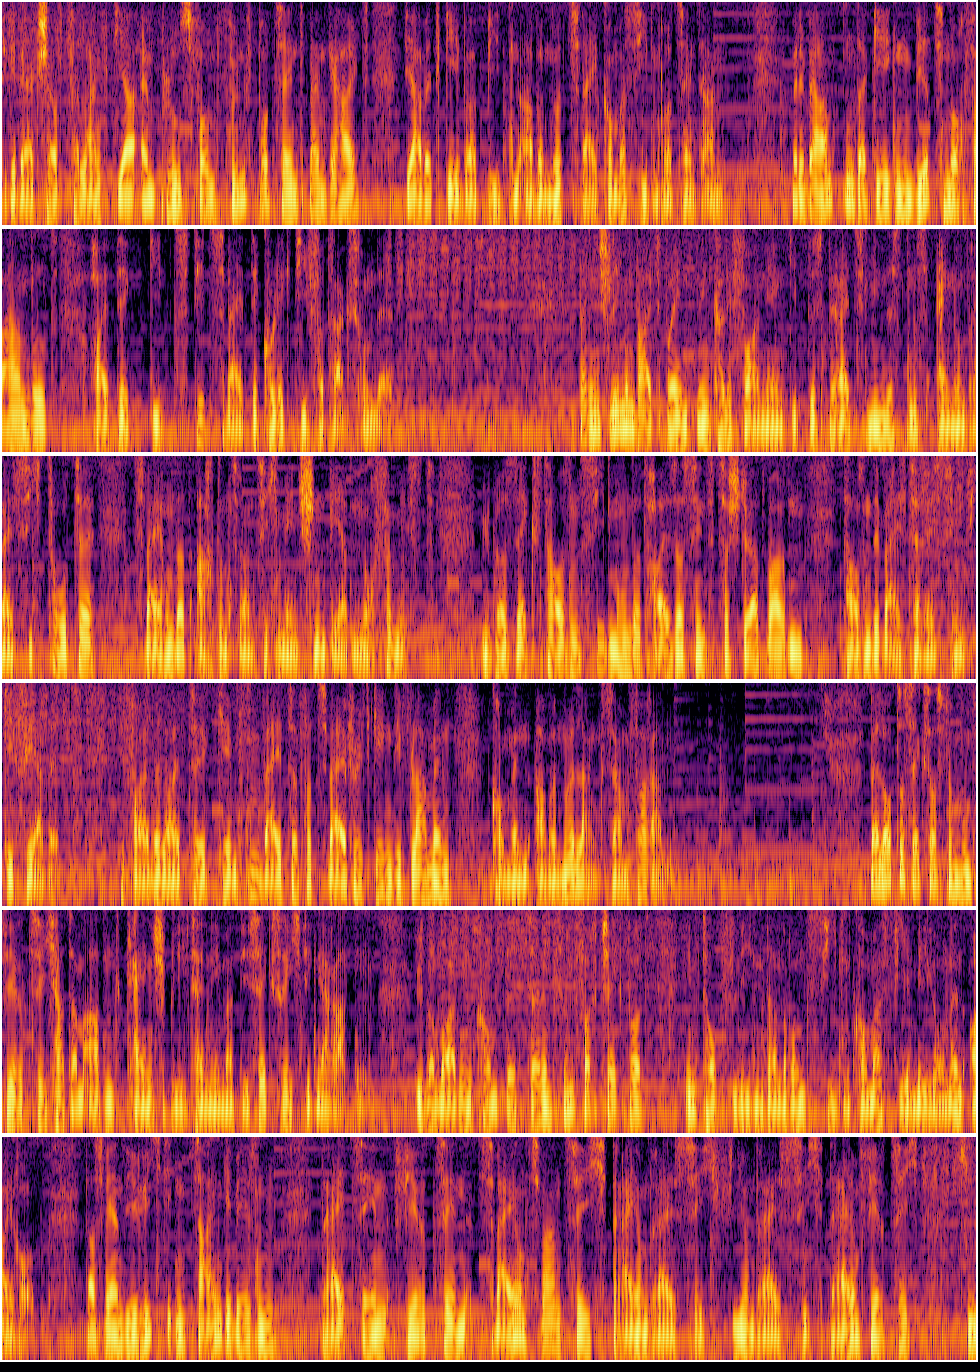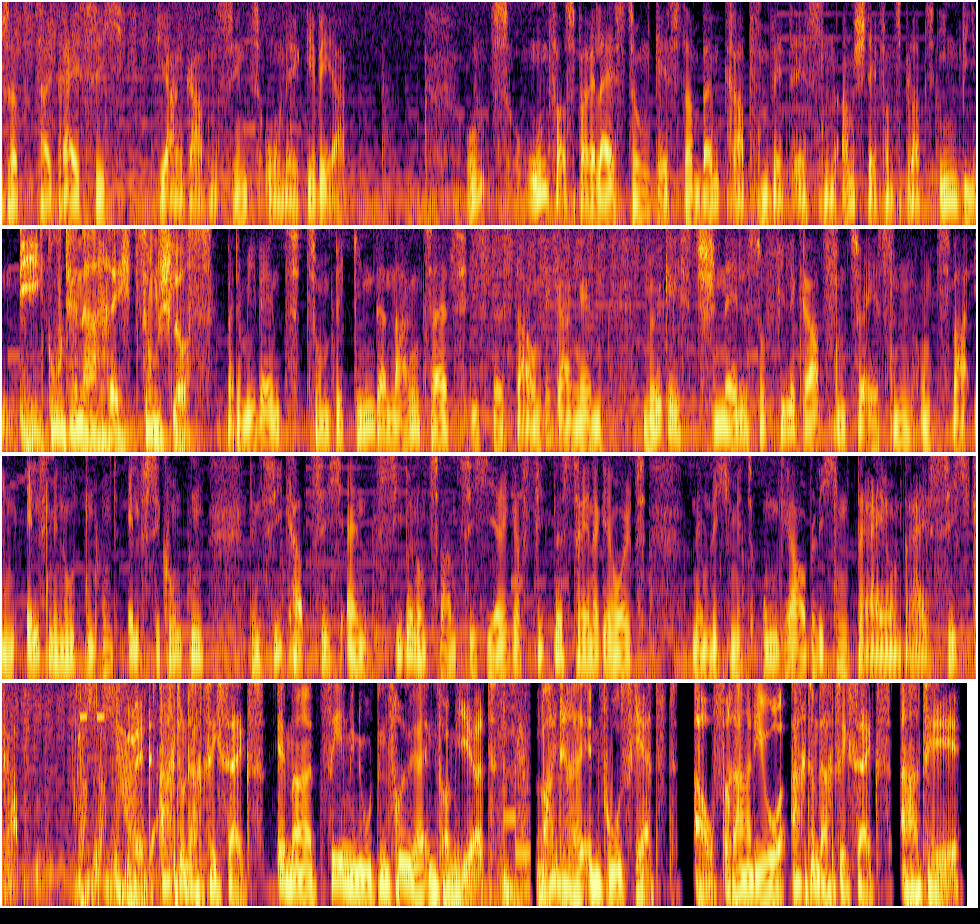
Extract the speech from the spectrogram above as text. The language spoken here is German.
Die Gewerkschaft verlangt ja ein Plus von 5% beim Gehalt, die Arbeitgeber bieten aber nur 2,7% an. Bei den Beamten dagegen wird noch verhandelt. Heute gibt's die zweite Kollektivvertragsrunde. Bei den schlimmen Waldbränden in Kalifornien gibt es bereits mindestens 31 Tote, 228 Menschen werden noch vermisst. Über 6700 Häuser sind zerstört worden, tausende weitere sind gefährdet. Die Feuerwehrleute kämpfen weiter verzweifelt gegen die Flammen, kommen aber nur langsam voran. Bei Lotto 6 aus 45 hat am Abend kein Spielteilnehmer die sechs Richtigen erraten. Übermorgen kommt es zu einem Fünffach-Jackpot. Im Topf liegen dann rund 7,4 Millionen Euro. Das wären die richtigen Zahlen gewesen. 13, 14, 22, 33, 34, 43, Zusatzzahl 30. Die Angaben sind ohne Gewähr. Und unfassbare Leistung gestern beim Krapfenwettessen am Stephansplatz in Wien. Die gute Nachricht zum Schluss. Bei dem Event zum Beginn der Narrenzeit ist es darum gegangen, möglichst schnell so viele Krapfen zu essen und zwar in 11 Minuten und 11 Sekunden. Den Sieg hat sich ein 27-jähriger Fitnesstrainer geholt, nämlich mit unglaublichen 33 Krapfen. Mit 886 immer 10 Minuten früher informiert. Weitere Infos jetzt auf Radio 886 AT.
